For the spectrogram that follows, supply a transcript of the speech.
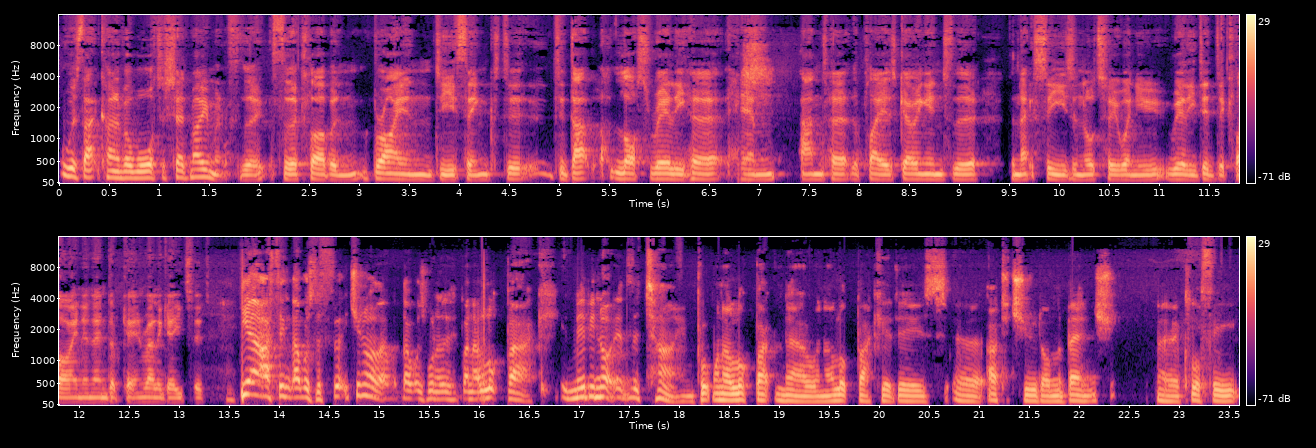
Was that kind of a watershed moment for the for the club? And Brian, do you think did, did that loss really hurt him and hurt the players going into the the next season or two when you really did decline and end up getting relegated? Yeah, I think that was the first. You know, that, that was one of the, when I look back, maybe not at the time, but when I look back now and I look back at his uh, attitude on the bench, uh, Cloughie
